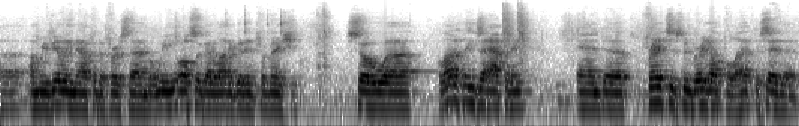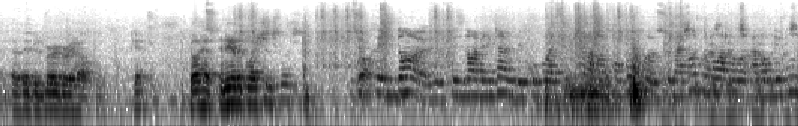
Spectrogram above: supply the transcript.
uh, I'm revealing now for the first time, but we also got a lot of good information. So uh, a lot of things are happening, and uh, France has been very helpful. I have to say that uh, they've been very, very helpful. Okay, go ahead. Any other questions, please? Monsieur le Président, euh, le président américain a eu des propos assez durs à votre rencontre euh, ce matin. Comment abordez-vous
